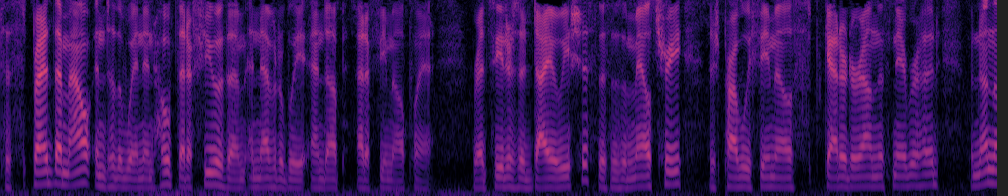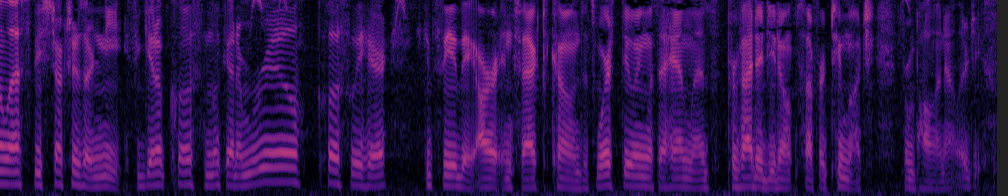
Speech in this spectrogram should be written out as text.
to spread them out into the wind and hope that a few of them inevitably end up at a female plant. Red cedars are dioecious. This is a male tree. There's probably females scattered around this neighborhood, but nonetheless, these structures are neat. If you get up close and look at them real closely here, you can see they are in fact cones. It's worth doing with a hand lens, provided you don't suffer too much from pollen allergies.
